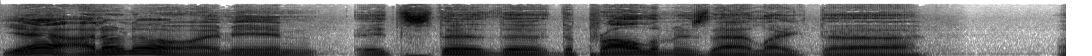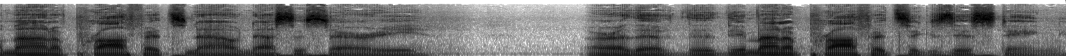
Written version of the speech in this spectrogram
Yeah, I don't know. I mean, it's the, the the problem is that like the amount of profits now necessary, or the the, the amount of profits existing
